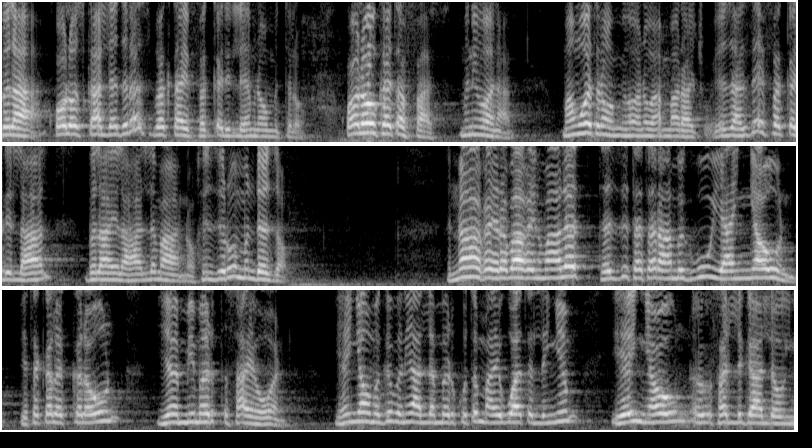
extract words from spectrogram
ብላ ቆሎ እስካለ ድረስ በክት አይፈቀድልህም ነው የምትለው። ቆሎው ከጠፋስ ምን ይሆናል? መሞት ነው የሚሆነው አማራጩ። የዛ ጊዜ ይፈቀድልሃል ብላ ይልሃል ማለት ነው። ክንዚሩም እንደዛው እና ገይረ ባቂን ማለት ተዚህ ተተራ ምግቡ ያኛውን የተከለከለውን የሚመርጥ ሳይሆን ይሄኛው ምግብ እኔ አልለመድኩትም አይዋጥልኝም ይሄኛውን እፈልጋለሁኝ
